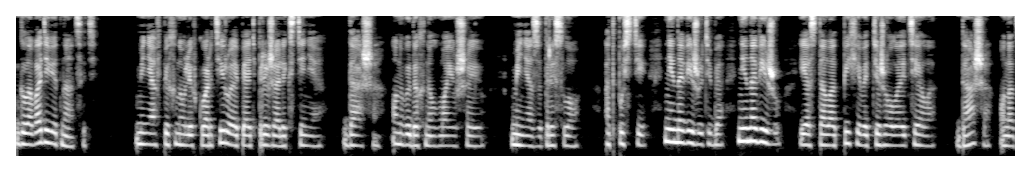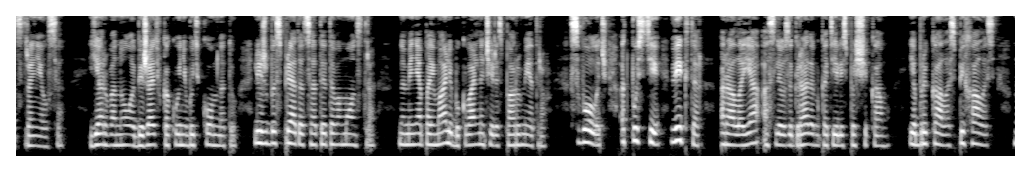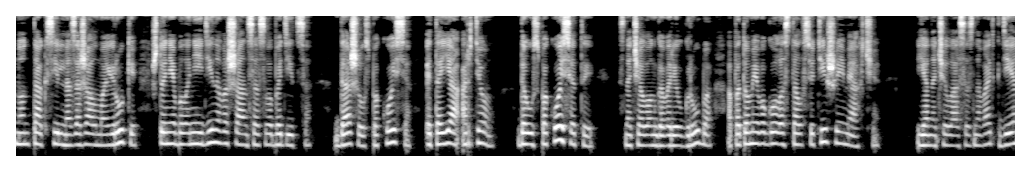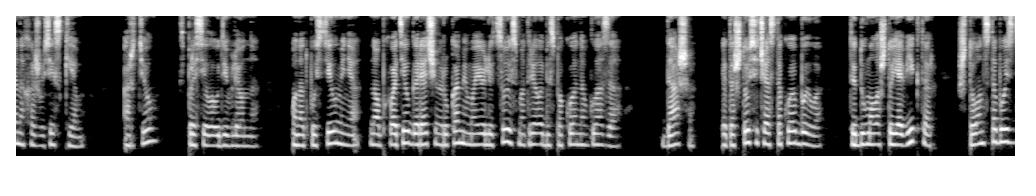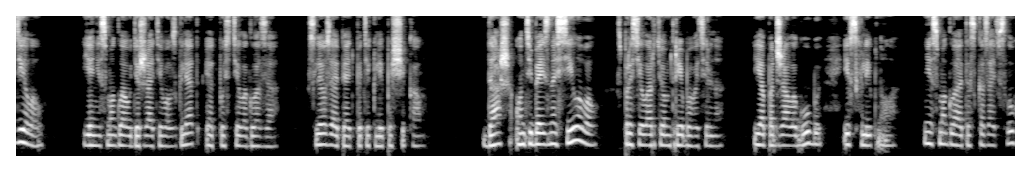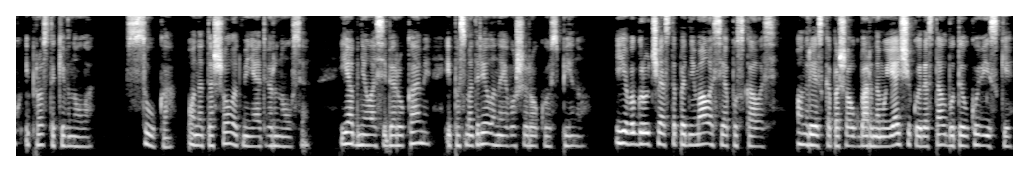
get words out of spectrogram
Глава 19. Меня впихнули в квартиру и опять прижали к стене. «Даша», — он выдохнул в мою шею. Меня затрясло. «Отпусти! Ненавижу тебя! Ненавижу!» Я стала отпихивать тяжелое тело. «Даша?» — он отстранился. Я рванула бежать в какую-нибудь комнату, лишь бы спрятаться от этого монстра, но меня поймали буквально через пару метров. «Сволочь! Отпусти! Виктор!» – орала я, а слезы градом катились по щекам. Я брыкалась, пихалась, но он так сильно зажал мои руки, что не было ни единого шанса освободиться. «Даша, успокойся. Это я, Артем. Да успокойся ты!» Сначала он говорил грубо, а потом его голос стал все тише и мягче. Я начала осознавать, где я нахожусь и с кем. «Артем?» – спросила удивленно. Он отпустил меня, но обхватил горячими руками мое лицо и смотрел обеспокоенно в глаза. «Даша, это что сейчас такое было? Ты думала, что я Виктор? Что он с тобой сделал?» Я не смогла удержать его взгляд и отпустила глаза. Слезы опять потекли по щекам. «Даша, он тебя изнасиловал?» – спросил Артем требовательно. Я поджала губы и всхлипнула. Не смогла это сказать вслух и просто кивнула. «Сука!» Он отошел от меня и отвернулся. Я обняла себя руками и посмотрела на его широкую спину. Его грудь часто поднималась и опускалась. Он резко пошел к барному ящику и достал бутылку виски.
